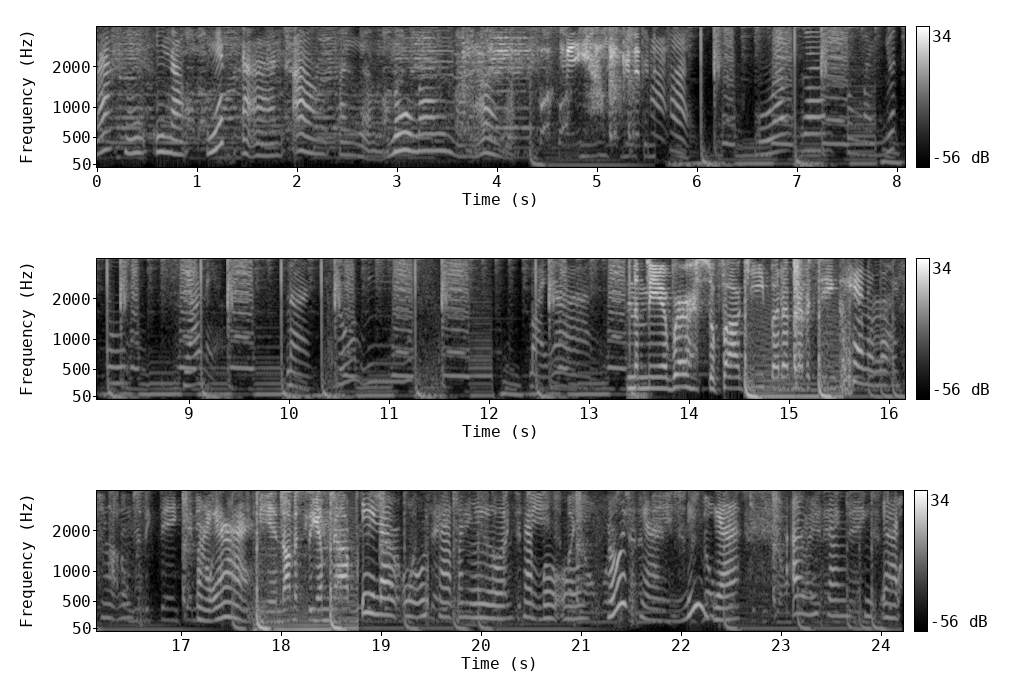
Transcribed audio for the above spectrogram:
ay inakyatan ang kanyang lumang larawan. Hi, welcome to my YouTube channel. Na Bayan. In the mirror, so foggy, but I've never seen clear. I don't really think Bayan. me, and honestly, I'm not really Ilang uusapan ngayon sa buong social media. ang isang sikat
